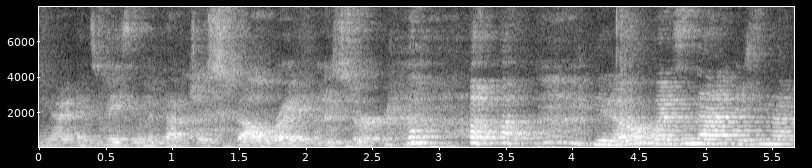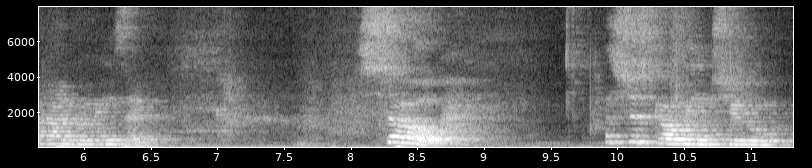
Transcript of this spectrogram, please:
you know, it's amazing that that just fell right at Easter. you know, isn't that isn't that kind of amazing? So let's just go into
